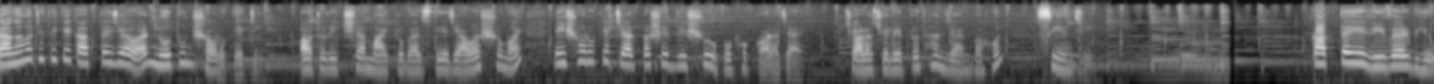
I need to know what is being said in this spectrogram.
রাঙামাটি থেকে কাপ্তাই যাওয়ার নতুন সড়ক এটি। অটোরিকশা, মাইক্রোবাস দিয়ে যাওয়ার সময় এই সড়কের চারপাশের দৃশ্য উপভোগ করা যায়। চলাচলের প্রধান যানবাহন সিএনজি কাপ্তাইয়ের রিভার ভিউ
